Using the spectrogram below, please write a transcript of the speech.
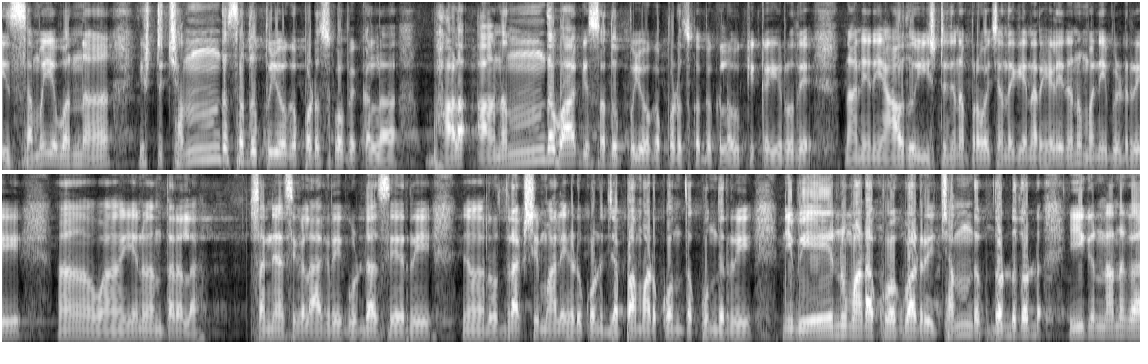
ಈ ಸಮಯವನ್ನು ಇಷ್ಟು ಚಂದ ಸದುಪಯೋಗ ಪಡಿಸ್ಕೋಬೇಕಲ್ಲ ಬಹಳ ಆನಂದವಾಗಿ ಸದುಪಯೋಗ ಪಡಿಸ್ಕೋಬೇಕು. ಲೌಕಿಕ ಇರೋದೇ, ನಾನೇನು ಯಾವುದು ಇಷ್ಟು ದಿನ ಪ್ರವಚನದಾಗ ಏನಾರು ಹೇಳಿ ನಾನು ಮನೆ ಬಿಡ್ರಿ ಏನು ಅಂತಾರಲ್ಲ, ಸನ್ಯಾಸಿಗಳಾಗ್ರಿ, ಗುಡ್ಡ ಸೇರ್ರಿ ರುದ್ರಾಕ್ಷಿ ಮಾಲೆ ಹಿಡ್ಕೊಂಡು ಜಪ ಮಾಡ್ಕೊಂತ ಕುಂದ್ರಿ, ನೀವೇನು ಮಾಡಕ್ಕೆ ಹೋಗ್ಬೇಡ್ರಿ ಚಂದ ದೊಡ್ಡ ದೊಡ್ಡ, ಈಗ ನನಗೆ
